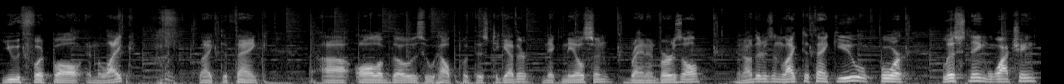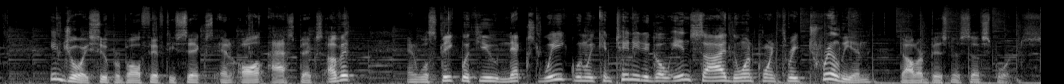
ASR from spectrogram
youth football, and the like. I'd like to thank uh, all of those who helped put this together Nick Nielsen, Brandon Verzal, and others, and like to thank you for listening, watching. Enjoy Super Bowl 56 and all aspects of it. And we'll speak with you next week when we continue to go inside the $1.3 trillion business of sports.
